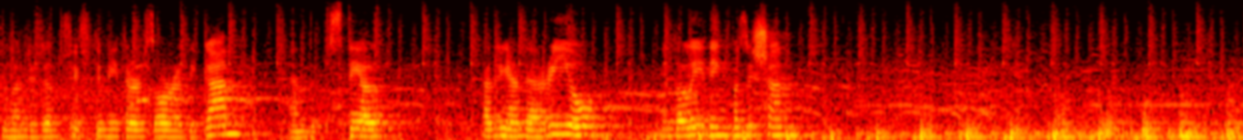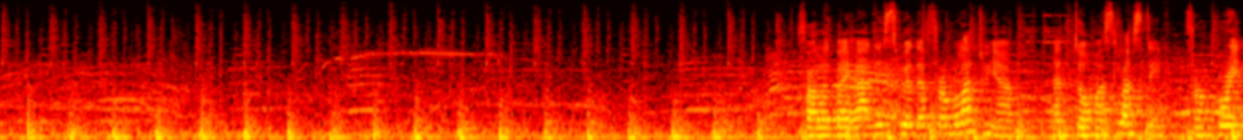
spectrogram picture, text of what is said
Two hundred and fifty meters already gone and still Adrian Del Rio in the leading position. Followed by Aldis Wilde from Latvia and Thomas Lusty from Great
